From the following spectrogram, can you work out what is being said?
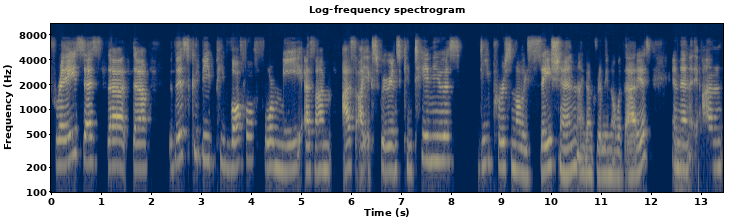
Frey says that uh, this could be pivotal for me as I'm as I experience continuous depersonalization. I don't really know what that is. And then um,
